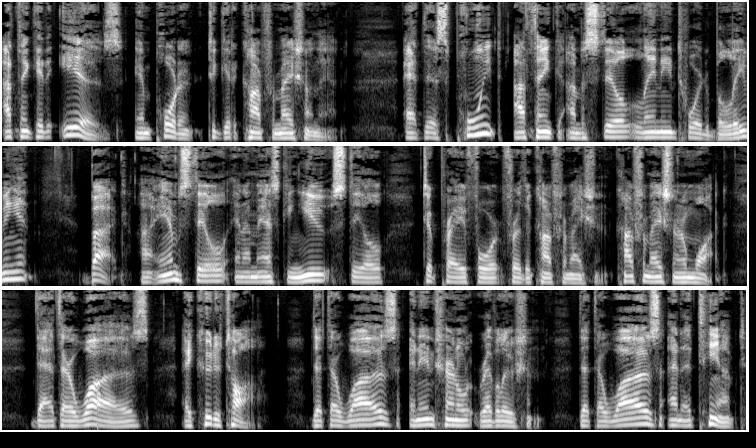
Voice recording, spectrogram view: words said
I think it is important to get a confirmation on that. At this point, I think I'm still leaning toward believing it, but I am still, and I'm asking you still to pray for further confirmation. Confirmation on what? That there was a coup d'etat, that there was an internal revolution, that there was an attempt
